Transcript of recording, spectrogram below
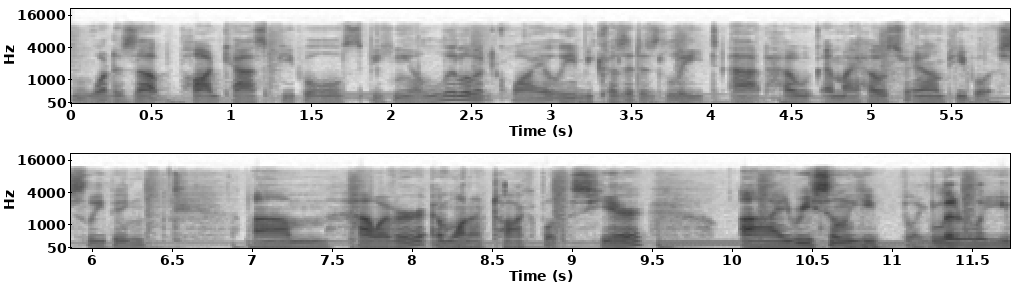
What is up, podcast people? Speaking a little bit quietly because it is late at how at my house right now and people are sleeping. Um, however, I want to talk about this here. I recently, like literally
